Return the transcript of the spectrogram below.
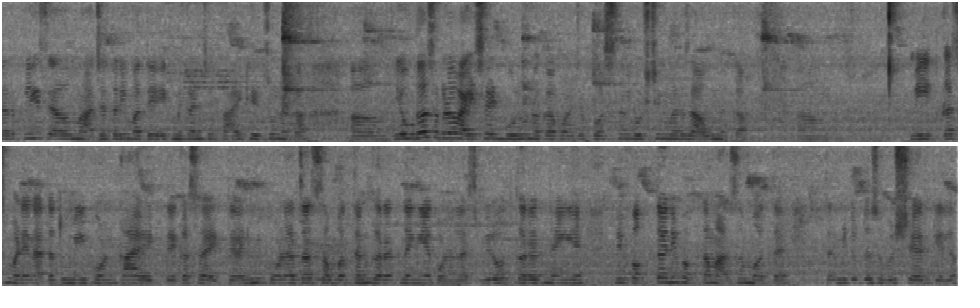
तर प्लीज माझ्या तरी मते एकमेकांचे पाय खेचू नका. एवढं सगळं वाईट साईड बोलू नका कोणाच्या पर्सनल गोष्टींवर जाऊ नका. मी इतकंच म्हणेन आता तुम्ही कोण काय ऐकते कसं ऐकते आणि मी कोणाचं समर्थन करत नाही आहे कोणालाच विरोध करत नाही आहे मी फक्त आणि फक्त माझं मत आहे. तर मी तुमच्यासोबत शेअर केलं.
